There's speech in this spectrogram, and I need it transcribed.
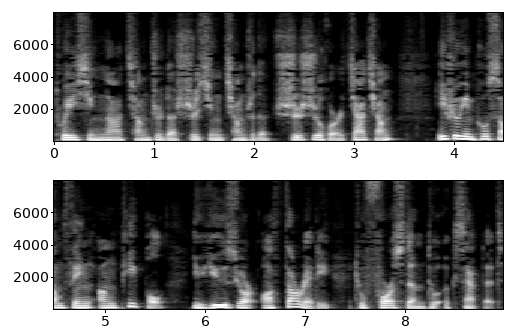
推行啊，强制的实行，强制的实施或者加强。If you impose something on people, you use your authority to force them to accept it.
